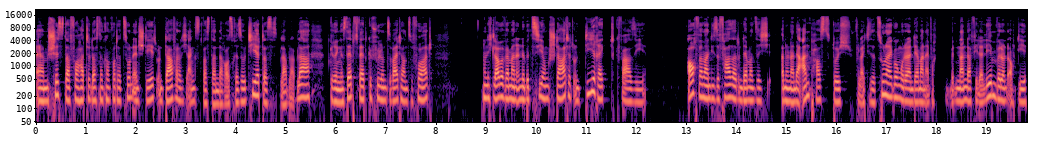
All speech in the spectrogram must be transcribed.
ähm, Schiss davor hatte, dass eine Konfrontation entsteht und davon hatte ich Angst, was dann daraus resultiert, das ist bla bla bla, geringes Selbstwertgefühl und so weiter und so fort. Und ich glaube, wenn man in eine Beziehung startet und direkt quasi, auch wenn man diese Phase hat, in der man sich aneinander anpasst durch vielleicht diese Zuneigung oder in der man einfach miteinander viel erleben will und auch die,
